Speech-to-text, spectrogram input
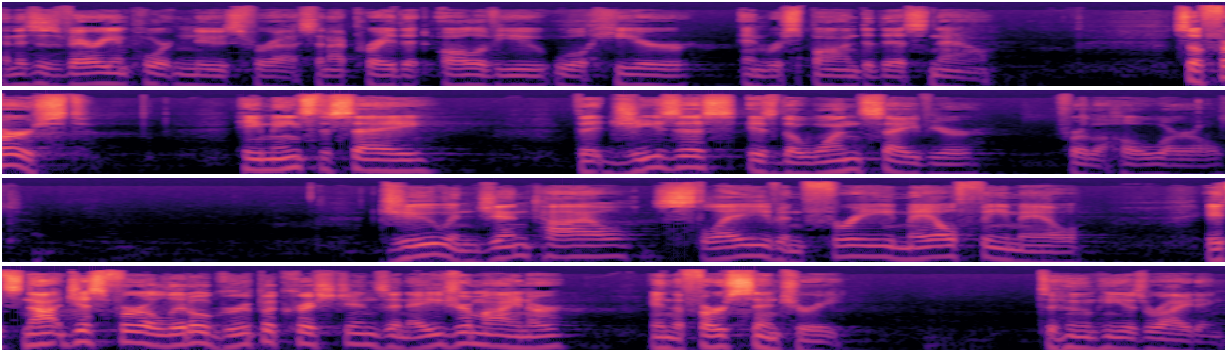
And this is very important news for us, and I pray that all of you will hear and respond to this now. So, first, he means to say that Jesus is the one Savior for the whole world. Jew and Gentile, slave and free, male, female. It's not just for a little group of Christians in Asia Minor in the first century to whom he is writing.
